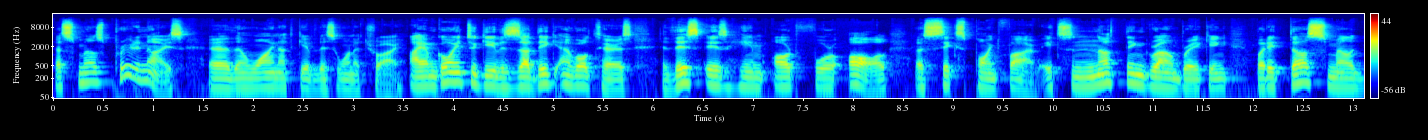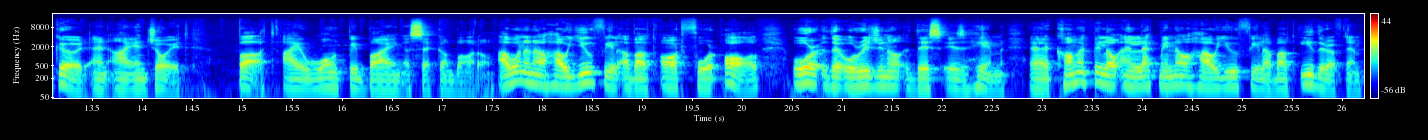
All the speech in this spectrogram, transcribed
that smells pretty nice, uh, then why not give this one a try? I am going to give Zadig and Voltaire's This Is Him Art for All a 6.5. It's nothing groundbreaking, but it does smell good and I enjoy it but I won't be buying a second bottle. I want to know how you feel about Art for All or the original This Is Him. Uh, comment below and let me know how you feel about either of them.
